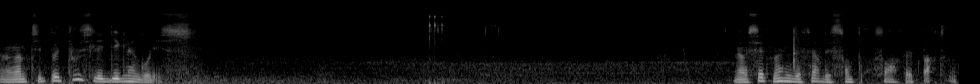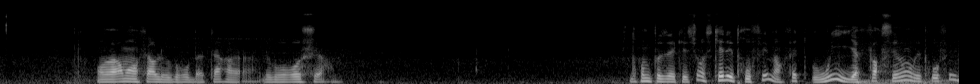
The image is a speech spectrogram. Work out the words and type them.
On va un petit peu tous les déglingoler. On essayer même de faire des 100% en fait partout. On va vraiment en faire le gros bâtard, euh, le gros rusher. Je suis en train de me poser la question, est-ce qu'il y a des trophées? Mais en fait, oui, il y a forcément des trophées.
